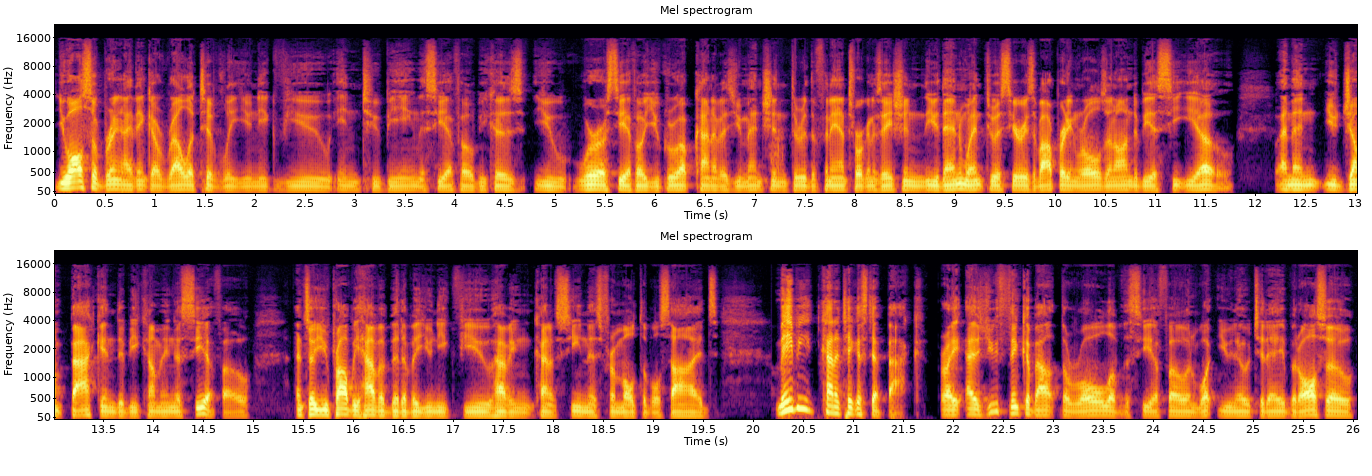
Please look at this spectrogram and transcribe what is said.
You also bring, I think, a relatively unique view into being the CFO because you were a CFO. You grew up kind of, as you mentioned, through the finance organization. You then went to a series of operating roles and on to be a CEO. And then you jump back into becoming a CFO. And so you probably have a bit of a unique view, having kind of seen this from multiple sides maybe kind of take a step back, right? As you think about the role of the CFO and what you know today, but also,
